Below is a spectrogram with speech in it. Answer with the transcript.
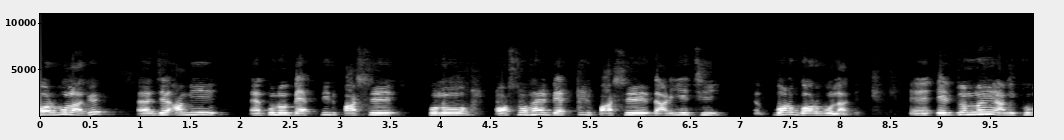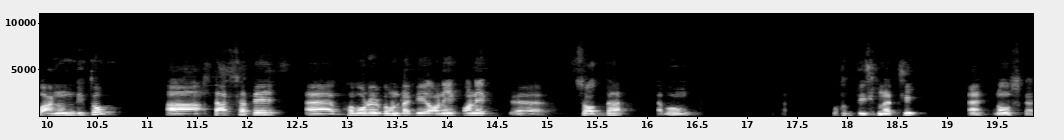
গর্ব লাগে। যে আমি কোনো ব্যক্তির পাশে কোনো অসহায় ব্যক্তির পাশে দাঁড়িয়েছি বড় গর্ব লাগে। এর জন্যই আমি খুব আনন্দিত। তার সাথে খবরের ঘন্টাকে অনেক অনেক শ্রদ্ধা এবং ভক্তি জানাচ্ছি। হ্যাঁ নমস্কার।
